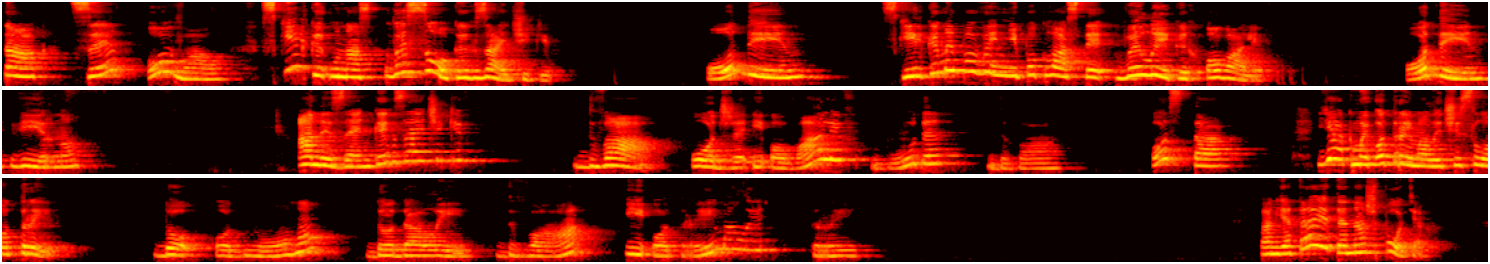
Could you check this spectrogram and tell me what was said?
Так, це овал. Скільки у нас високих зайчиків? Один. Скільки ми повинні покласти великих овалів? Один, вірно. А низеньких зайчиків? Два. Отже, і овалів буде два. Ось так. Як ми отримали число три? До одного додали два і отримали три. Пам'ятаєте наш потяг?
